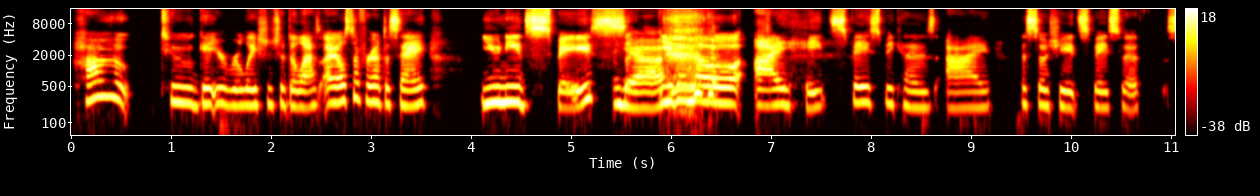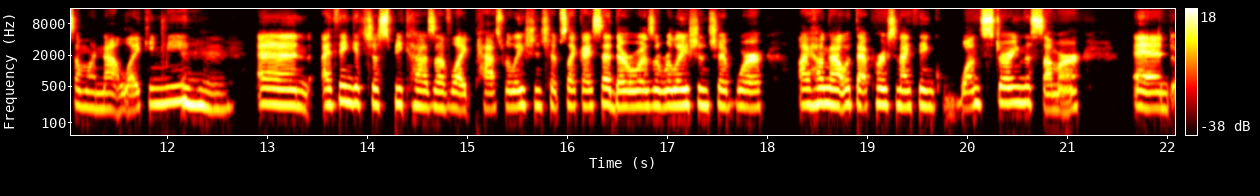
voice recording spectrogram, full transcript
how to get your relationship to last. I also forgot to say you need space. Yeah. Even though I hate space because I associate space with someone not liking me. Mhm. And I think it's just because of like past relationships. Like I said, there was a relationship where I hung out with that person, I think, once during the summer and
